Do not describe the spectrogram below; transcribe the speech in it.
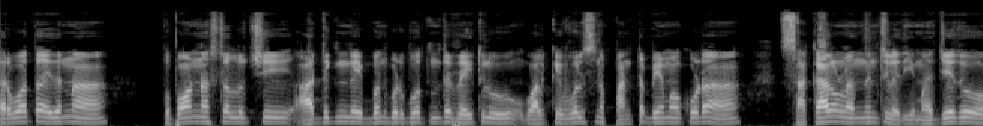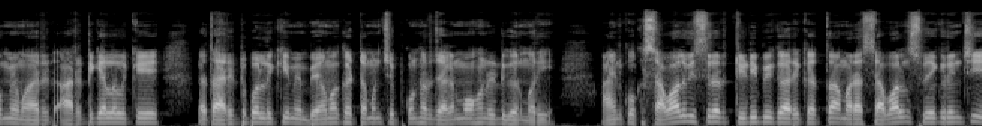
తర్వాత ఏదన్నా తుఫాను నష్టాలు వచ్చి ఆర్థికంగా ఇబ్బంది పడిపోతుంటే రైతులు వాళ్ళకి ఇవ్వాల్సిన పంట బీమా కూడా సకాలంలో అందించలేదు. ఈ మధ్య ఏదో మేము అరటి అరటికెళ్ళకి లేదా అరటిపల్లికి మేము బీమా కట్టామని చెప్పుకుంటారు జగన్మోహన్ రెడ్డి గారు మరి. ఆయనకు ఒక సవాల్ విసిరారు టీడీపీ కార్యకర్త. మరి ఆ సవాల్ని స్వీకరించి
